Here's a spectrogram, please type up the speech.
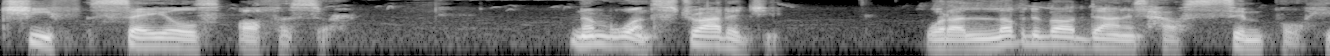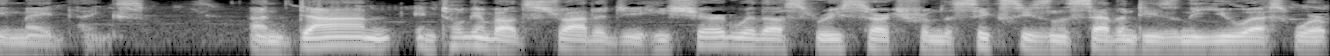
Chief Sales Officer. Number one, strategy. What I loved about Dan is how simple he made things. And Dan, in talking about strategy, he shared with us research from the 60s and the 70s in the US where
